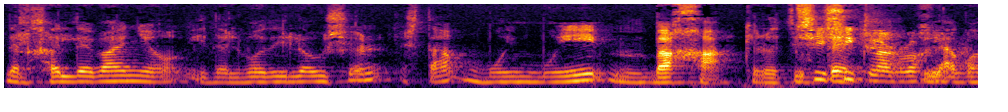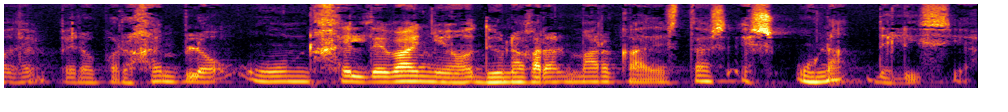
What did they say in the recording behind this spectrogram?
del gel de baño y del body lotion está muy, muy baja, quiero decir. Sí, sí, claro, La pero, por ejemplo, un gel de baño de una gran marca de estas es una delicia.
